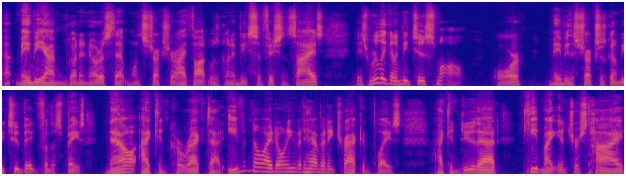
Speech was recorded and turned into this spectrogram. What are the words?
Uh, maybe I'm going to notice that one structure I thought was going to be sufficient size is really going to be too small. Or Maybe the structure is going to be too big for the space. Now I can correct that. Even though I don't even have any track in place, I can do that, keep my interest high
